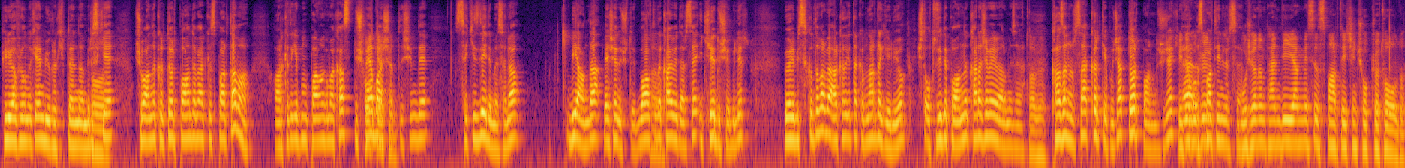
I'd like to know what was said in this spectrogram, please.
Playoff yolundaki en büyük rakiplerinden birisi Doğru. ki şu anda 44 puanda belki Isparta ama arkadaki bu puan makas düşmeye Çok yakın. başladı. Şimdi 8'deydi mesela. Bir anda 5'e düştü. Bu hafta da kaybederse 2'ye düşebilir. Böyle bir sıkıntı var ve arkadaki takımlar da geliyor. İşte 37 puanlı Karacabey var mesela. Tabii. Kazanırsa 40 yapacak. 4 puanı düşecek. Bir de Eğer bugün Isparta yenilirse. Buca'nın Pendik'i yenmesi Isparta için çok kötü oldu.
